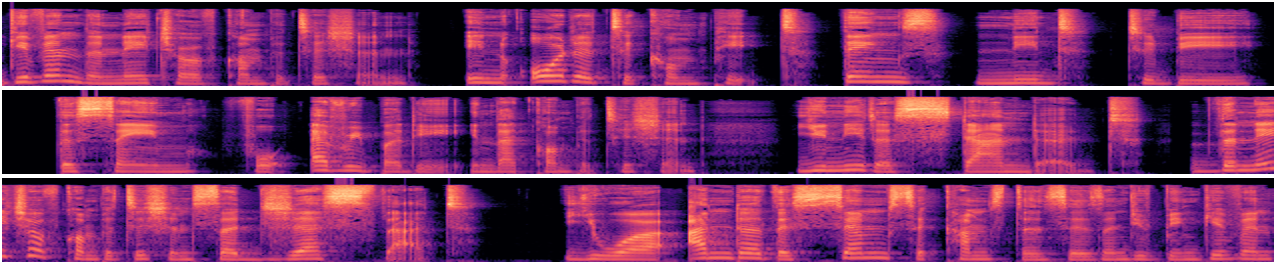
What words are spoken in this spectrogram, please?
Given the nature of competition, in order to compete, things need to be the same for everybody in that competition. You need a standard. The nature of competition suggests that you are under the same circumstances and you've been given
